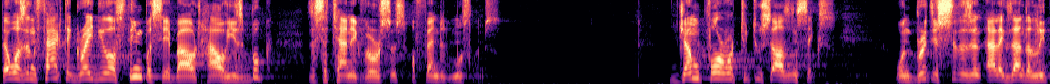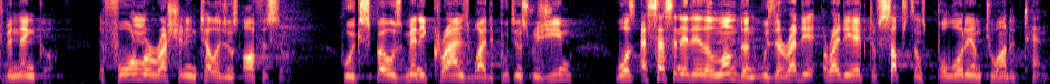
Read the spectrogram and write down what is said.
There was, in fact, a great deal of sympathy about how his book, The Satanic Verses, offended Muslims. Jump forward to 2006, when British citizen Alexander Litvinenko, a former Russian intelligence officer who exposed many crimes by the Putin's regime, was assassinated in London with a radi radioactive substance, polonium 210.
